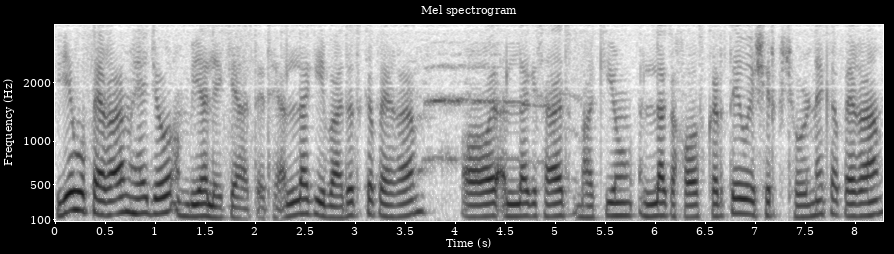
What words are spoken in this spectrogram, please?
تو یہ وہ پیغام ہے جو انبیاء لے کے آتے تھے۔ اللہ کی عبادت کا پیغام اور اللہ کے ساتھ باقیوں، اللہ کا خوف کرتے ہوئے شرک چھوڑنے کا پیغام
